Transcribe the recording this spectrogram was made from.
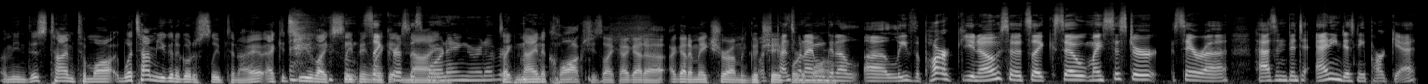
I mean, this time tomorrow. What time are you going to go to sleep tonight? I, I could see you like sleeping like at Christmas nine. morning or whatever. It's like nine o'clock. She's like, I gotta, I gotta make sure I'm in good Well, shape depends when I'm gonna uh, leave the park, you know. So it's like, so my sister Sarah hasn't been to any Disney park yet,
